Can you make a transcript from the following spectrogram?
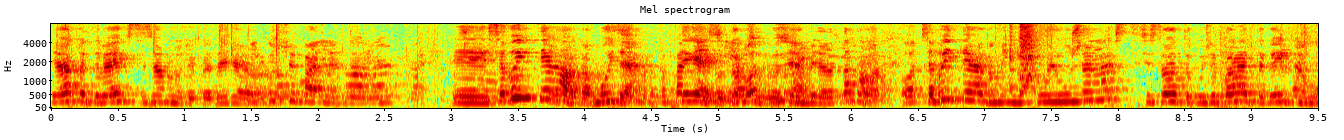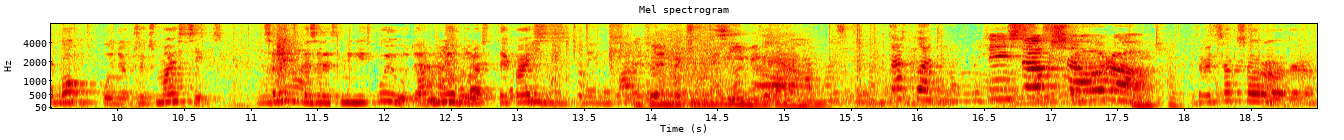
ja hakkate väikeste sammudega tegema kus. sul pall on sa võid teha ka muide, tegelikult lapsed võivad teha, mida nad tahavad. Sa võid teha ka mingi kuju sellest, sest vaata, kui sa panete kõik nagu kokku niisuguseks massiks, sa võid ka sellest mingi kuju teha, minu poolest tee kass. et enne peaks mingi liimi ka panema. tee saksa orav. sa võid saksa orav teha.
